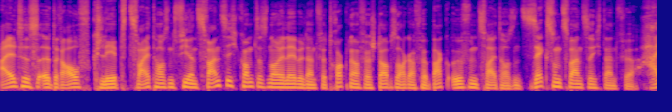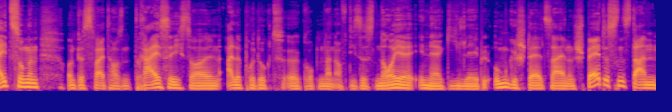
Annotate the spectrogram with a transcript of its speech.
Altes äh, draufklebt. 2024 kommt das neue Label dann für Trockner, für Staubsauger, für Backöfen. 2026 dann für Heizungen und bis 2030 sollen alle Produktgruppen dann auf dieses neue Energielabel umgestellt sein und spätestens dann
